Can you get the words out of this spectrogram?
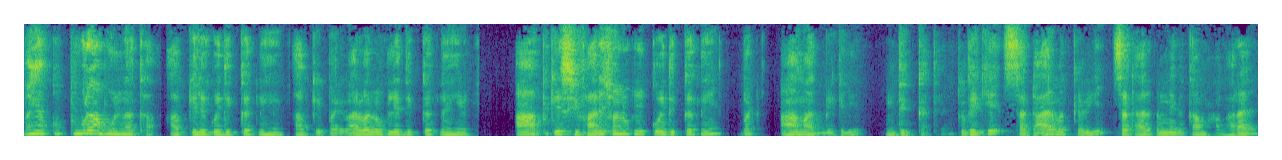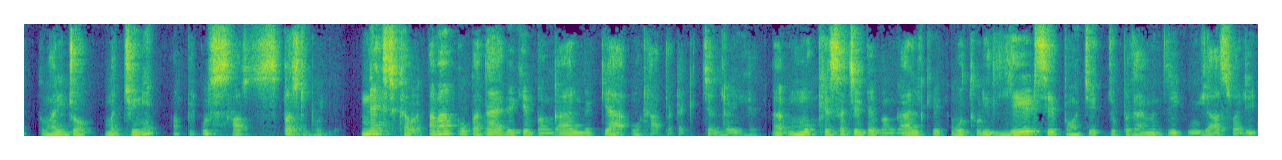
भाई, आपको पूरा बोलना था। आपके लिए कोई दिक्कत नहीं है। आपके परिवार वालों के लिए दिक्कत नहीं है। आपके सिफारिश वालों के लिए कोई दिक्कत नहीं है। बट आम आदमी के लिए दिक्कत है। तो देखिए, सटायर मत करिए। सटायर करने का काम हमारा है। तुम्हारी जॉब मत छीनिए आप बिल्कुल साफ़ स्पष्ट बोलिए। नेक्स्ट खबर। अब आपको पता है, देखिए, बंगाल में क्या उठा पटक चल रही है। मुख्य सचिव थे बंगाल के। वो थोड़ी लेट से पहुँचे, जो प्रधानमंत्री की उजास वाली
